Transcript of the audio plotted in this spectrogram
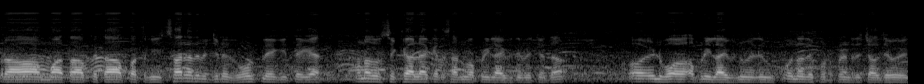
ਭਰਾ, ਮਾਤਾ, ਪਿਤਾ, ਪਤਨੀ ਸਾਰਿਆਂ ਦੇ ਵਿੱਚ ਜਿਹੜੇ ਰੋਲ ਪਲੇ ਕੀਤੇ ਗਏ, ਉਹਨਾਂ ਤੋਂ ਸਿੱਖਿਆ ਲੈ ਕੇ ਤੇ ਸਾਨੂੰ ਆਪਣੀ ਲਾਈਫ ਦੇ ਵਿੱਚ ਇਦਾਂ ਆਪਣੀ ਲਾਈਫ ਨੂੰ ਇਹਦੇ- ਉਹਨਾਂ ਦੇ ਫੁੱਟਪ੍ਰਿੰਟ ਤੇ ਚੱਲਦੇ ਹੋਏ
